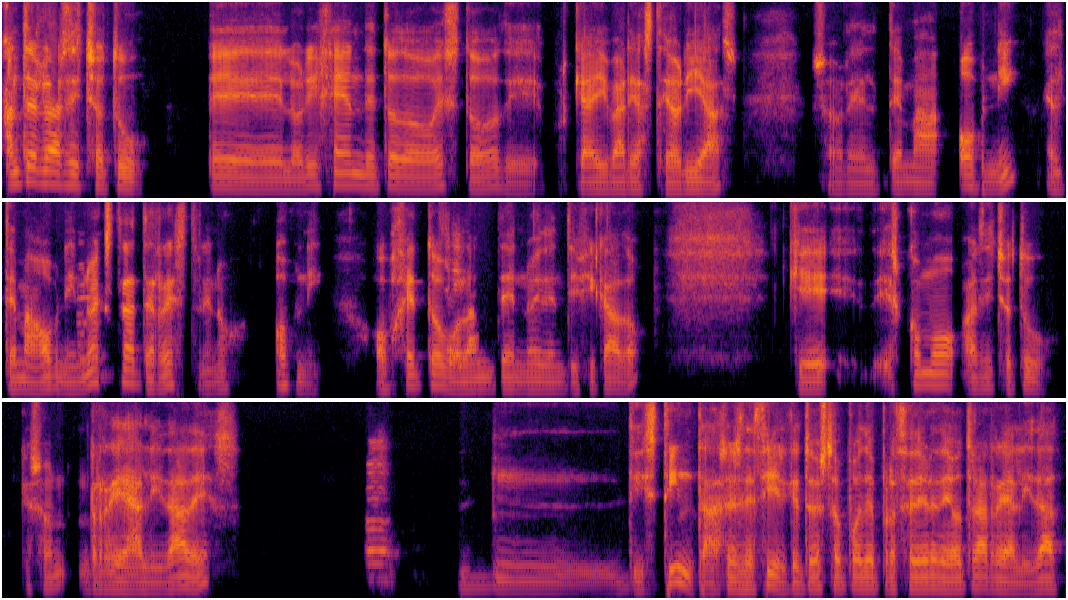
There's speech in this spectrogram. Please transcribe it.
Antes lo has dicho tú, eh, el origen de todo esto, de, porque hay varias teorías sobre el tema ovni, el tema ovni, no extraterrestre, no, ovni, objeto Sí. volante no identificado, que es como has dicho tú, que son realidades Mm, mm, distintas, es decir, que todo esto puede proceder de otra realidad.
